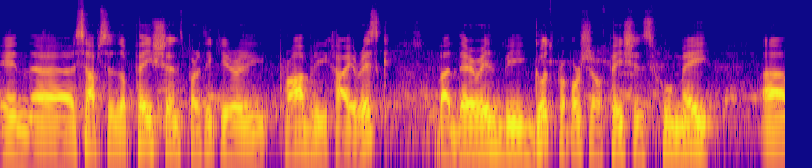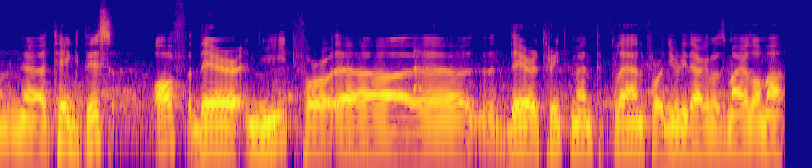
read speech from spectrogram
in uh, subset of patients, particularly probably high risk, but there will be good proportion of patients who may um, uh, take this off their need for uh, their treatment plan for newly diagnosed myeloma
